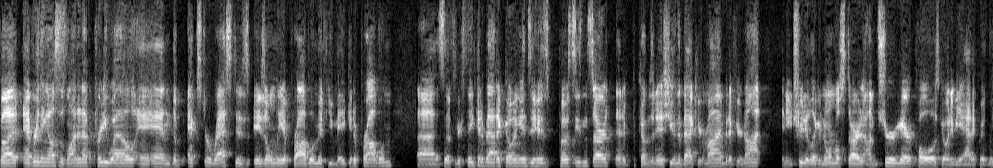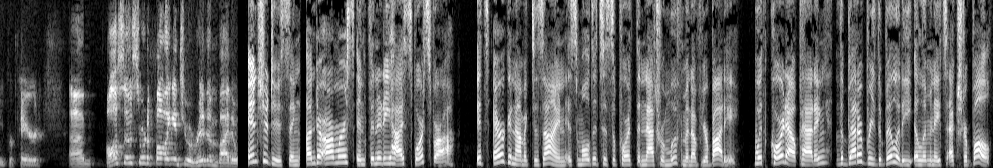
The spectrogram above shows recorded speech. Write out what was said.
but everything else is lining up pretty well, and, and, the extra rest is is only a problem if you make it a problem. Uh, so if you're thinking about it going into his postseason start, then it becomes an issue in the back of your mind. But if you're not, and you treat it like a normal start, I'm sure Gerrit Cole is going to be adequately prepared. Um, also, sort of falling into a rhythm, by the way. Introducing Under Armour's Infinity High Sports Bra. Its ergonomic design is molded to support the natural movement of your body. With cord out padding, the better breathability eliminates extra bulk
